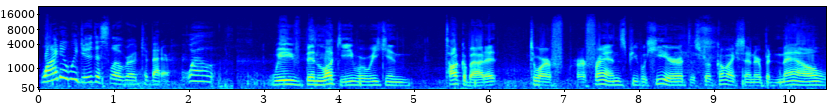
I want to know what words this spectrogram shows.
Why do we do the slow road to better? Well, we've been lucky where we can talk about it to our our friends, people here at the Stroke Comeback Center, but now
